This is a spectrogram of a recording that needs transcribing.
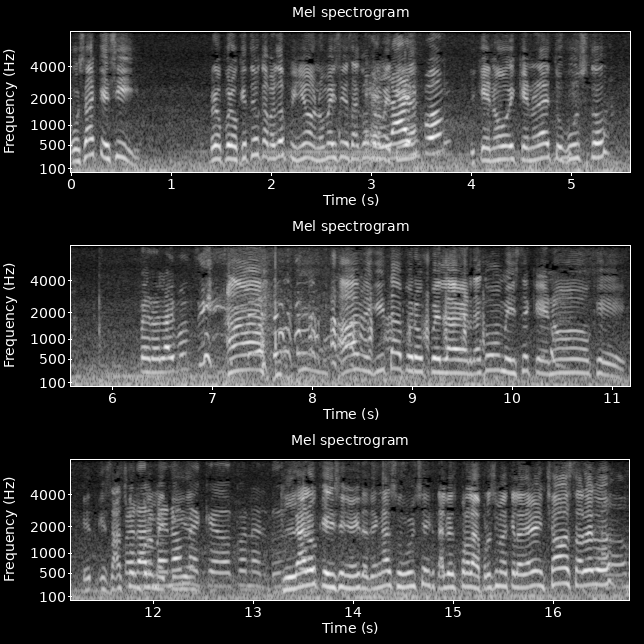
O sea que sí. Pero, pero, ¿qué tengo que cambiar de opinión? No me dices que está comprometida. El iPhone, Y que no, y que no era de tu gusto. pero el iPhone sí. Ah, ah, amiguita, pero pues la verdad como me dice que no, que, que, que estás Pero al comprometida. menos me quedo con el dulce. Claro que sí, señorita. Tenga su dulce. Tal vez para la próxima que la den. Chao, hasta luego.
